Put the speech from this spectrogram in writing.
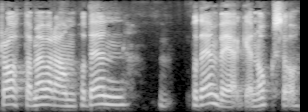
prata med varandra på den, på den vägen också.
